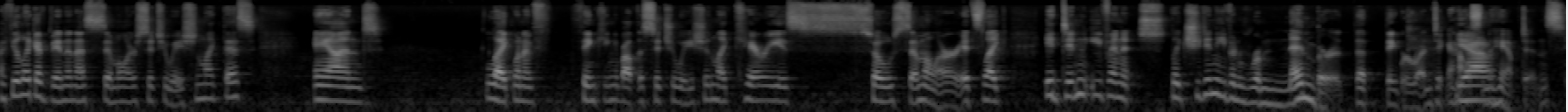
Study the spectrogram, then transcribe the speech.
I feel like I've been in a similar situation like this, and like when I'm thinking about the situation, like Carrie is so similar. It's like it didn't even like she didn't even remember that they were renting a house Yeah. in the Hamptons.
